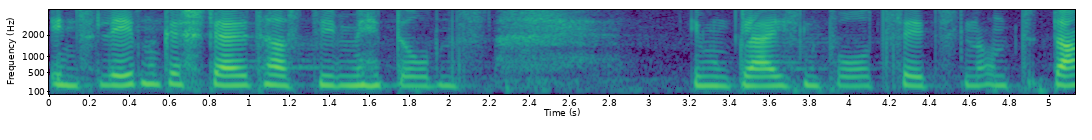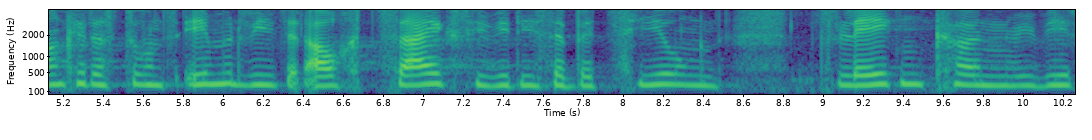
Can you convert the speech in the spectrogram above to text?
ins Leben gestellt hast, die mit uns im gleichen Boot sitzen. Und danke, dass du uns immer wieder auch zeigst, wie wir diese Beziehungen pflegen können, wie wir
